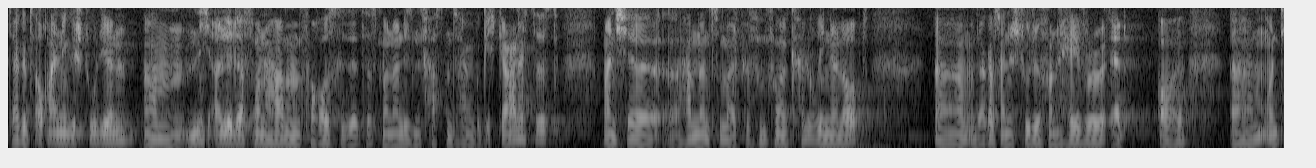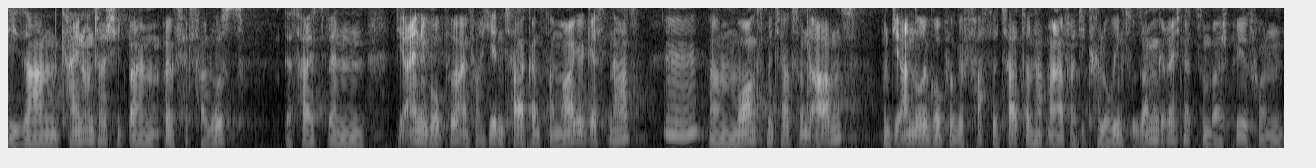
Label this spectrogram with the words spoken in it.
Da gibt es auch einige Studien. Ähm, nicht alle davon haben vorausgesetzt, dass man an diesen Fastentagen wirklich gar nichts isst. Manche äh, haben dann zum Beispiel 500 Kalorien erlaubt. Ähm, und da gab es eine Studie von Haver et al. Ähm, und die sahen keinen Unterschied beim, beim Fettverlust. Das heißt, wenn die eine Gruppe einfach jeden Tag ganz normal gegessen hat, ähm, morgens, mittags und abends, und die andere Gruppe gefastet hat, dann hat man einfach die Kalorien zusammengerechnet, zum Beispiel von,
